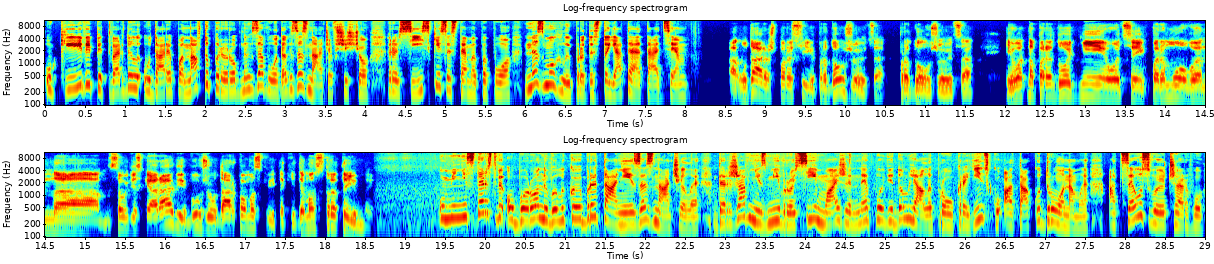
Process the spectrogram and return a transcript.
У Києві підтвердили удари по нафтопереробних заводах, зазначивши, що російські системи ППО не змогли протистояти атаці. А удари ж по Росії продовжуються, продовжуються. І от напередодні оцих перемовин на Саудівській Аравії був же удар по Москві, такий демонстративний. У міністерстві оборони Великої Британії зазначили, державні змі в Росії майже не повідомляли про українську атаку дронами. А це у свою чергу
